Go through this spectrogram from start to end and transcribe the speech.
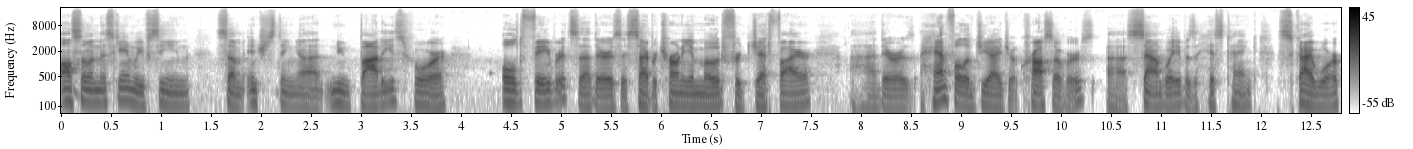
Also in this game, we've seen some interesting uh, new bodies for old favorites. Uh, there is a Cybertronian mode for Jetfire. Uh, there is a handful of G.I. Joe crossovers uh, Soundwave is a HISS tank, Skywarp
